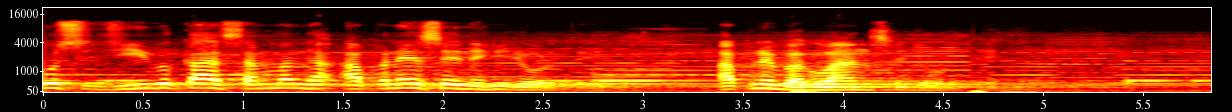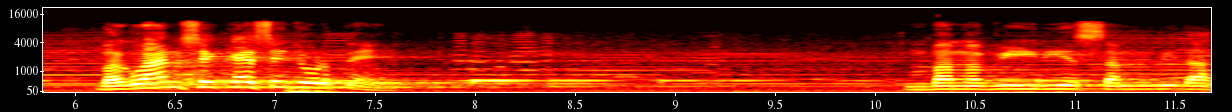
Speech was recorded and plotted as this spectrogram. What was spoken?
उस जीव का संबंध अपने से नहीं जोड़ते, अपने भगवान से जोड़ते भगवान से कैसे जोड़ते हैं? मम वीर्य संविदा।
